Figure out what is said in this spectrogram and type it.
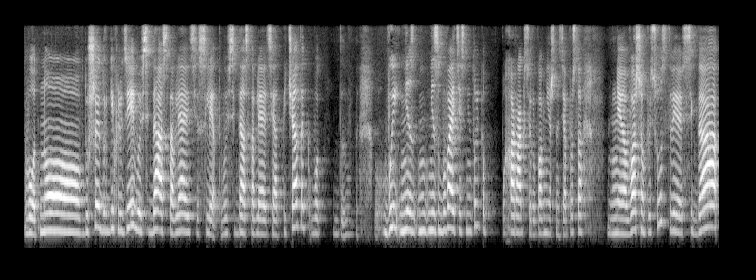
Вот, но в душе других людей вы всегда оставляете след, вы всегда оставляете отпечаток. Вот, вы не, не забывайтесь не только по характеру, по внешности, а просто в вашем присутствии всегда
